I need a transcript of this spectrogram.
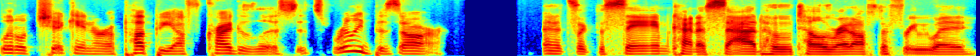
little chicken or a puppy off Craigslist. It's really bizarre. and it's like the same kind of sad hotel right off the freeway.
